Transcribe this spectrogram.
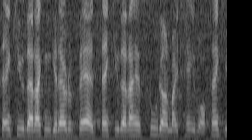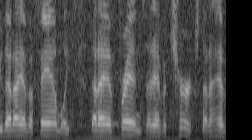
thank you that I can get out of bed. Thank you that I have food on my table. Thank you that I have a family, that I have friends, that I have a church, that I have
